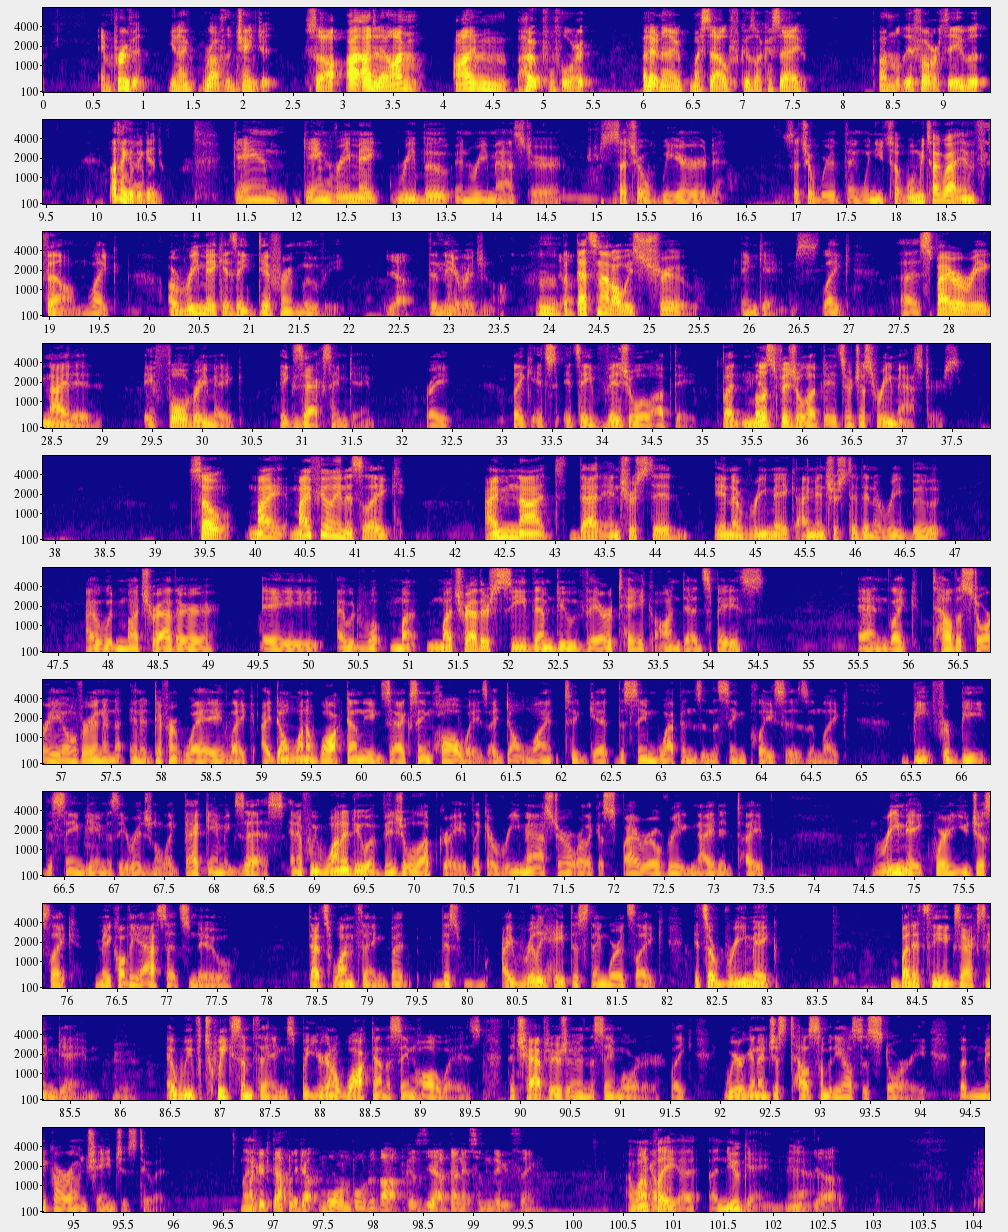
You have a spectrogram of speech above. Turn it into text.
improve it, you know, rather than change it. So I, I don't know. I'm I'm hopeful for it. I don't know myself because, like I say, I'm not the authority, but I think it'll be good. game game remake reboot and remaster such a weird such a weird thing when you talk when we talk about in film like a remake is a different movie Yeah. than the original. Mm. but that's not always true in games. Like uh, spyro reignited a full remake exact same game right? Like it's it's a visual update but most visual updates are just remasters. So my my feeling is like i'm not that interested in a remake. I'm interested in a reboot. I would much rather a I would w- mu- much rather see them do their take on Dead Space and like tell the story over in a, in a different way. Like I don't want to walk down the exact same hallways. I don't want to get the same weapons in the same places and like beat for beat the same game as the original. Like that game exists. And if we want to do a visual upgrade, like a remaster or like a Spyro reignited type remake where you just like make all the assets new, that's one thing. But this I really hate this thing where it's like it's a remake but it's the exact same game. Hmm. And we've tweaked some things, but you're going to walk down the same hallways. The chapters are in the same order. Like we're going to just tell somebody else's story, but make our own changes to it. I could definitely get more on board with that because yeah, then it's a new thing. I want to like, play a, a new game. Yeah. Yeah,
